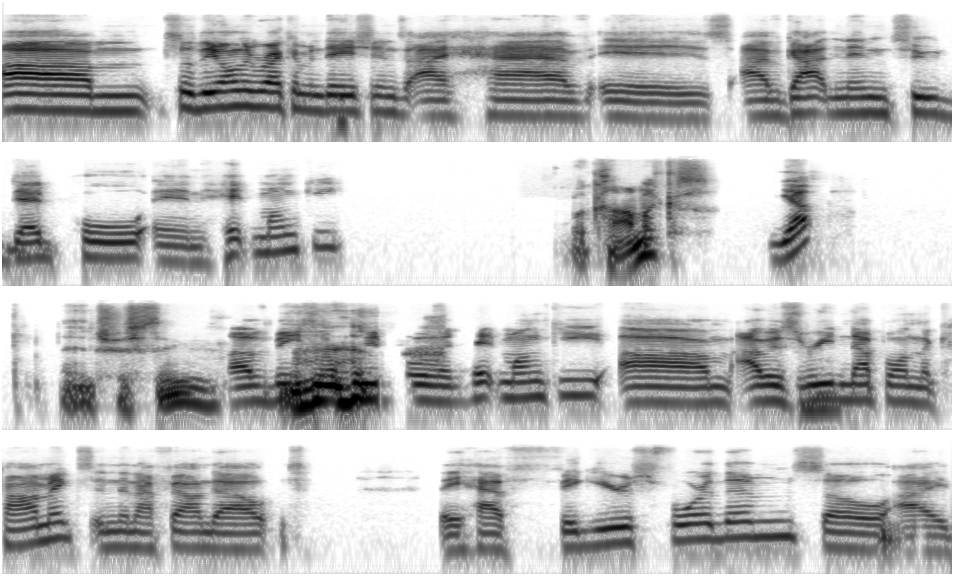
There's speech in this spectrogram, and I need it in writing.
Um, so the only recommendations I have is I've gotten into Deadpool and Hit Monkey. What comics? Yep. Interesting. Love me Deadpool and Hit Monkey. Um, I was reading up on the comics and then I found out they have figures for them, so I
